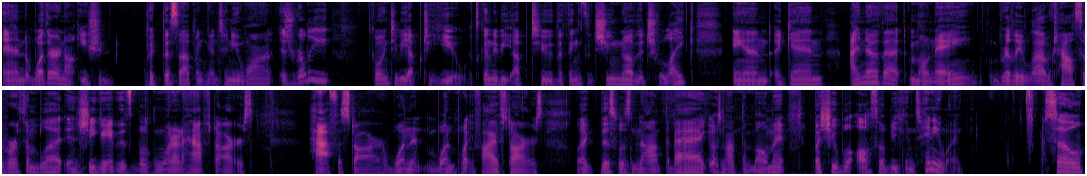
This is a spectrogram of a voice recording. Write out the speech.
And whether or not you should pick this up and continue on is really going to be up to you. It's going to be up to the things that you know that you like. And again, I know that Monet really loved House of Earth and Blood, and she gave this book one and a half stars half a star, one 1.5 stars. Like this was not the bag, it was not the moment, but she will also be continuing. So,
